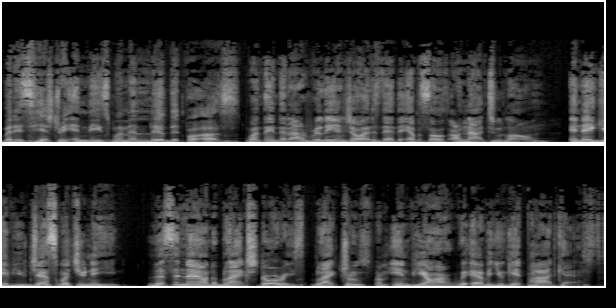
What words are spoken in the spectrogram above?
but it's history and these women lived it for us. One thing that I really enjoyed is that the episodes are not too long and they give you just what you need. Listen now to Black Stories, Black Truths from NPR, wherever you get podcasts.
